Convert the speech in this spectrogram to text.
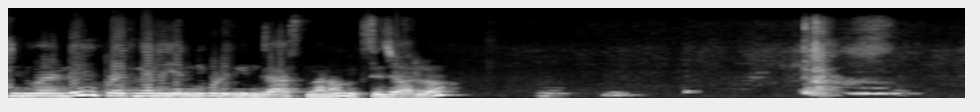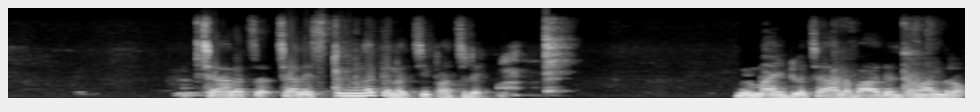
ఇదిగోండి ఇప్పుడైతే నేను ఇవన్నీ కూడా ఇది ఇందులో వేస్తున్నాను మిక్సీ జార్లో. చాలా చాలా ఇష్టంగా తినొచ్చు ఈ పచ్చడి. మేము మా ఇంట్లో చాలా బాగా తింటాం అందరం.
